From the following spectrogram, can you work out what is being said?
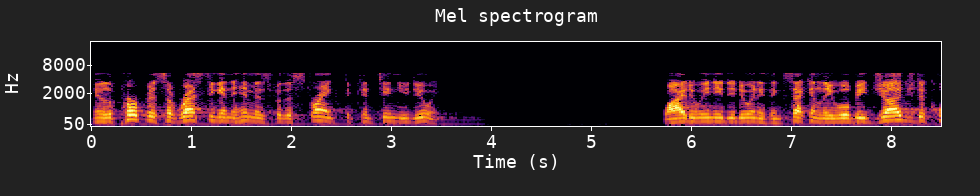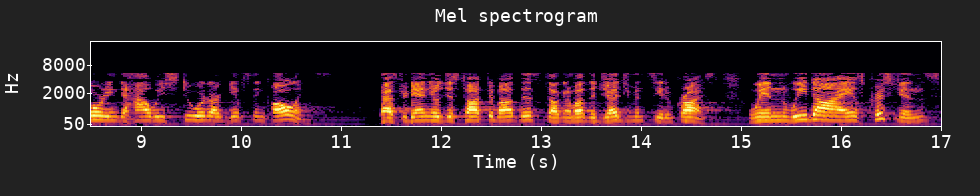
You know, the purpose of resting in Him is for the strength to continue doing. Why do we need to do anything? Secondly, we'll be judged according to how we steward our gifts and callings. Pastor Daniel just talked about this, talking about the judgment seat of Christ. When we die as Christians,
